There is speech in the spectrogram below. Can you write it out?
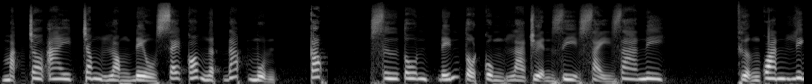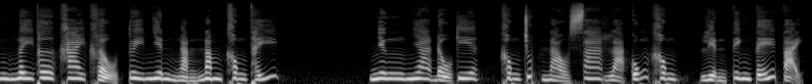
mặc cho ai trong lòng đều sẽ có ngật đáp mụn. Cóc. Sư tôn, đến tột cùng là chuyện gì xảy ra ni. Thượng quan Linh ngây thơ khai khẩu tuy nhiên ngàn năm không thấy. Nhưng nha đầu kia không chút nào xa lạ cũng không, liền tinh tế tại.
